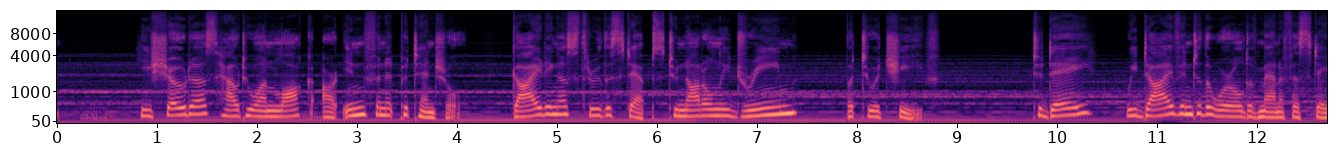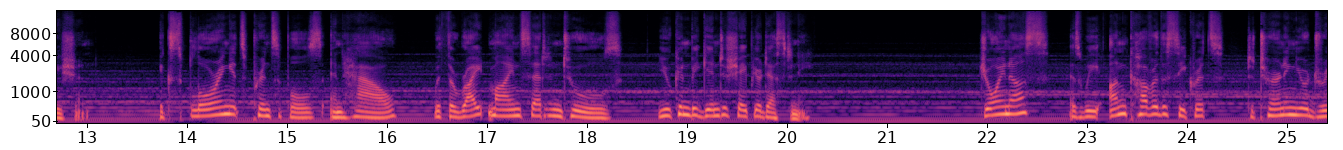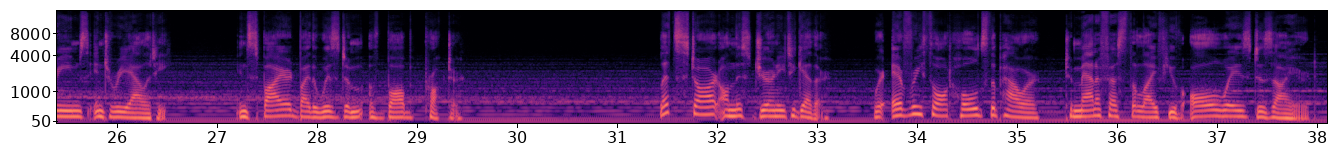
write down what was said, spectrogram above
He showed us how to unlock our infinite potential, guiding us through the steps to not only dream, but to achieve. Today, we dive into the world of manifestation, exploring its principles and how, with the right mindset and tools, you can begin to shape your destiny. Join us as we uncover the secrets to turning your dreams into reality, inspired by the wisdom of Bob Proctor. Let's start on this journey together, where every thought holds the power to manifest the life you've always desired.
